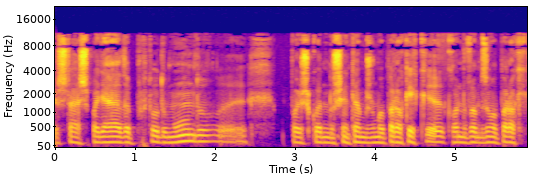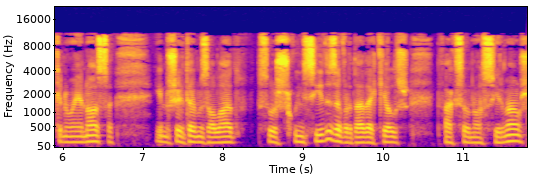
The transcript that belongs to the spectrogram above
está espalhada por todo o mundo, pois quando nos sentamos numa paróquia que, quando vamos a uma paróquia que não é nossa e nos sentamos ao lado de pessoas desconhecidas, a verdade é que eles de facto são nossos irmãos,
